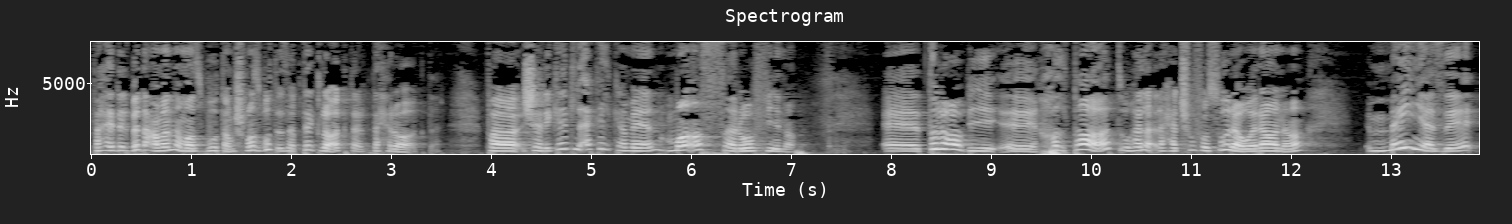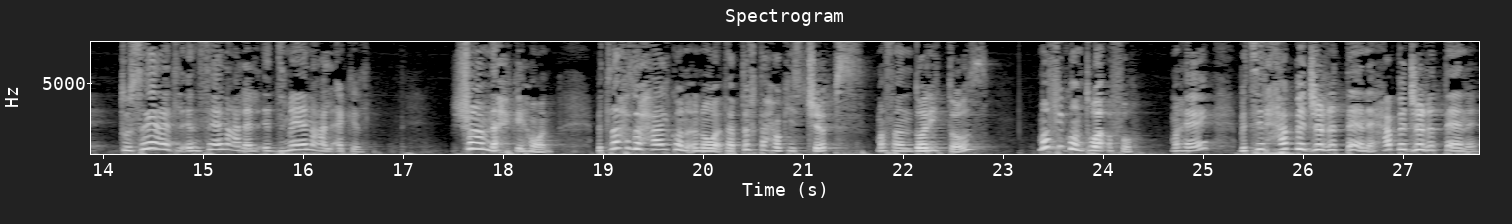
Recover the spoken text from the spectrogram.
فهيدي البدعة منا مزبوطه مش مزبوط إذا بتاكلوا أكثر بتحرقوا أكثر فشركات الأكل كمان ما قصروا فينا. آه، طلعوا بخلطات وهلأ رح تشوفوا صورة ورانا مميزه تساعد الإنسان على الإدمان على الأكل. شو عم نحكي هون؟ بتلاحظوا حالكم إنه وقتها بتفتحوا كيس شيبس مثلا دوريتوز ما فيكم توقفوا. ما هيك؟ بتصير حبة جر الثاني حبة جر الثاني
